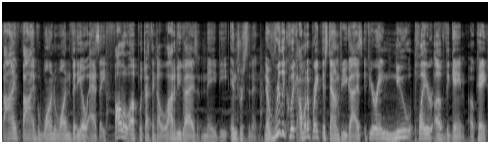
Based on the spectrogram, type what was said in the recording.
5511 video as a follow-up which I think a lot of you guys may be interested in. Now really quick I want to break this down for you guys if you're a new player of the game okay?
